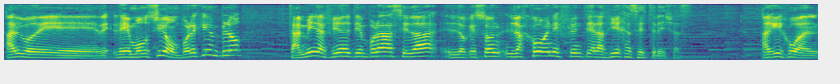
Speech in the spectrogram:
algo de, de- de emoción. Por ejemplo, también al final de temporada se da lo que son las jóvenes frente a las viejas estrellas. Aquí juegan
